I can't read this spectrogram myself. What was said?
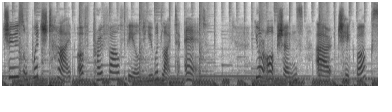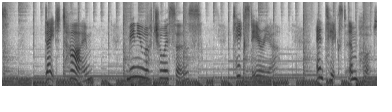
choose which type of profile field you would like to add. Your options are checkbox, date time, menu of choices, text area, and text input.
